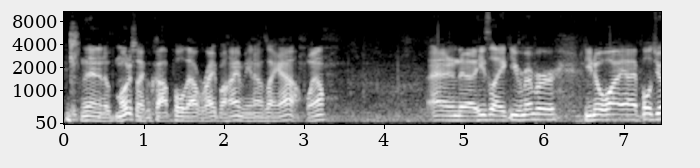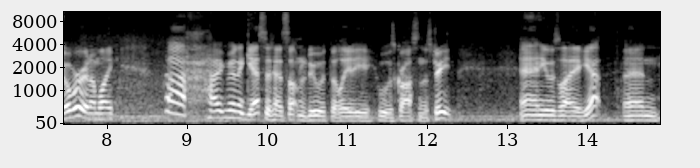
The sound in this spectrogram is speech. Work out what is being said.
And then a motorcycle cop pulled out right behind me, and I was like, "Oh, well." And uh, he's like, "You remember? You know why I pulled you over?" And I'm like, ah, "I'm gonna guess it has something to do with the lady who was crossing the street." And he was like, "Yeah." And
